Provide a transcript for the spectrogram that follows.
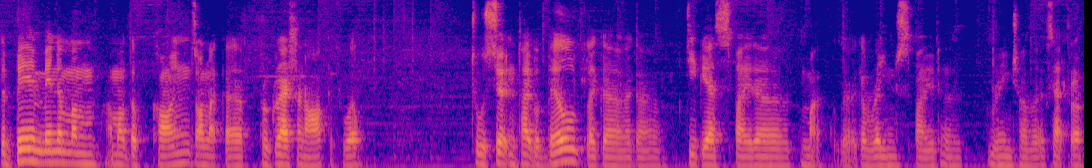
the bare minimum amount of coins on like a progression arc, if you will, to a certain type of build, like a like a DPS spider, like a range spider, range hover, etc.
